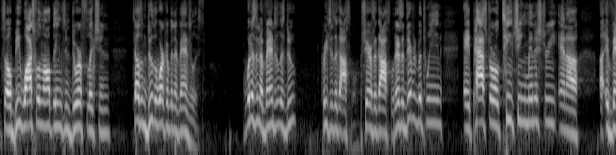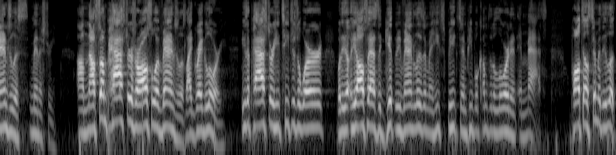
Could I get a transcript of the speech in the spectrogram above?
so be watchful in all things, endure affliction. Tells them, do the work of an evangelist. What does an evangelist do? Preaches the gospel, shares the gospel. There's a difference between a pastoral teaching ministry and a, a evangelist ministry. Um, now, some pastors are also evangelists, like Greg Laurie. He's a pastor, he teaches the word, but he, he also has the gift of evangelism and he speaks and people come to the Lord in, in mass. Paul tells Timothy, look,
